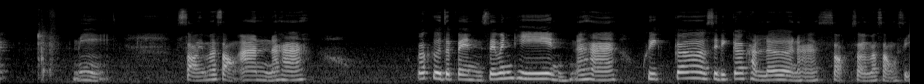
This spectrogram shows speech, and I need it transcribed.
บ นี่สอยมาสองอันนะคะ ก็คือจะเป็นเซเว่นทีนนะคะ Quicker Sticker Color นะคะสสอยมาสองสี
